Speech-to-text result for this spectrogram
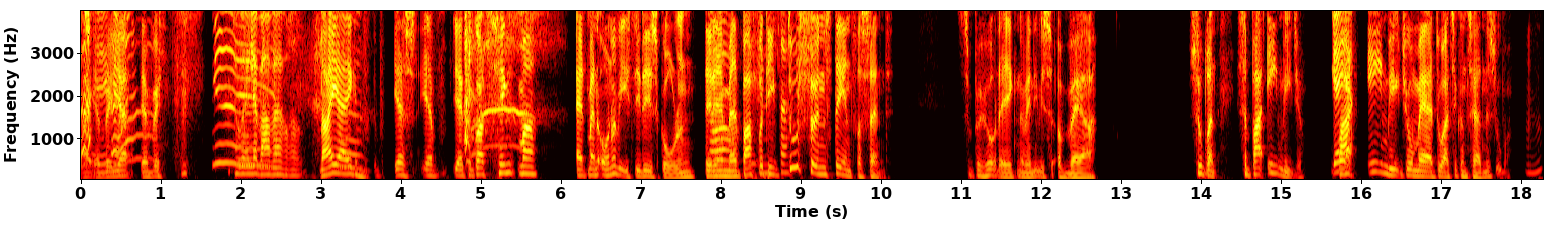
Nej, jeg vælger, jeg vil, Du vælger bare at være vred. Nej, jeg er ikke. Jeg, jeg, jeg kunne godt tænke mig, at man underviste i det i skolen. Det der med, bare fordi Insta. du synes, det er interessant, så behøver det ikke nødvendigvis at være super. Så bare én video. Ja, bare ja. én video med, at du er til koncerten, det er super. Mhm. Mm-hmm.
